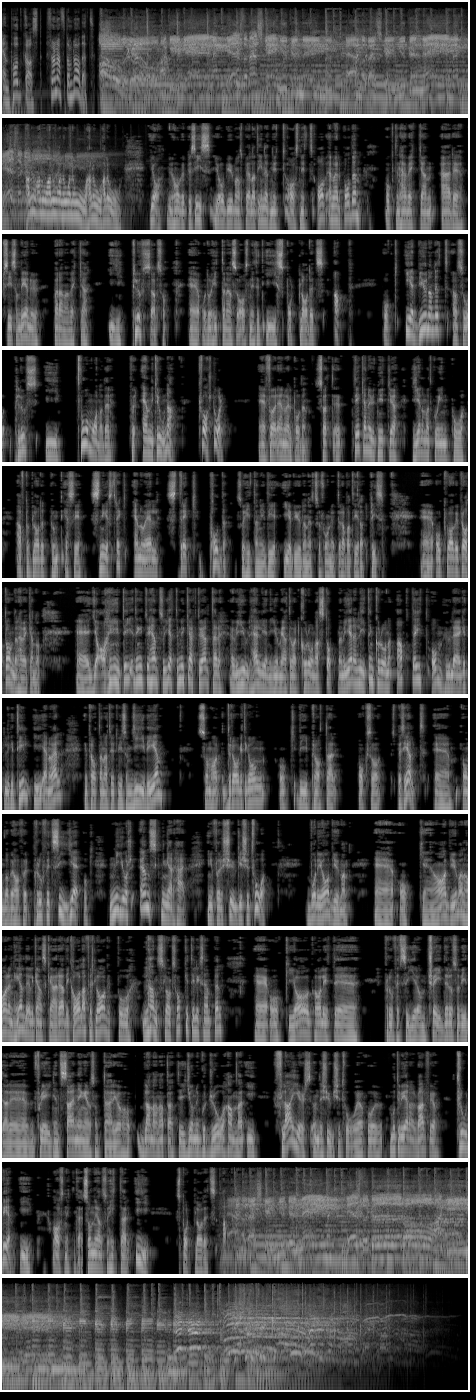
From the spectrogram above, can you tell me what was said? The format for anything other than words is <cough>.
En podcast från Aftonbladet. Oh, the good old hockey game is the best game you can name. And the best game you can name is the good Hallå, hallå, hallå, hallå, hallå, hallå, hallå. Ja, nu har vi precis, jag och Bjurman spelat in ett nytt avsnitt av NHL-podden. Och den här veckan är det, precis som det är nu, varannan vecka i plus alltså. Eh, och då hittar ni alltså avsnittet i Sportbladets app. Och erbjudandet, alltså plus i två månader för en krona, kvarstår eh, för NHL-podden. Så att eh, det kan du utnyttja genom att gå in på aftonbladet.se NHL-podden så hittar ni det erbjudandet så får ni ett rabatterat pris. Eh, och vad vi pratar om den här veckan då? Eh, ja, <laughs> inte, det har inte hänt så jättemycket aktuellt här över julhelgen i och med att det varit coronastopp. Men vi ger en liten corona-update om hur läget ligger till i NHL. Vi pratar naturligtvis om JVM som har dragit igång och vi pratar också speciellt eh, om vad vi har för profetier och nyårsönskningar här inför 2022. Både jag och Bjurman. Eh, och eh, ja, Bjurman har en hel del ganska radikala förslag på landslagshockey till exempel. Eh, och jag har lite profetier om trader och så vidare, free agent signingar och sånt där. Jag har bland annat att Johnny Gaudreau hamnar i Flyers under 2022 och jag får motivera varför jag tror det i avsnittet här. Som ni alltså hittar i Sportbladets app.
